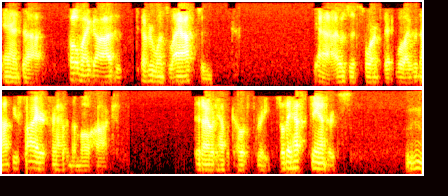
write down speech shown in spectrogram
and uh, oh my God, everyone's laughed. And yeah, I was informed that well, I would not be fired for having the mohawk. That I would have a code three. So they have standards. Mm-hmm.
